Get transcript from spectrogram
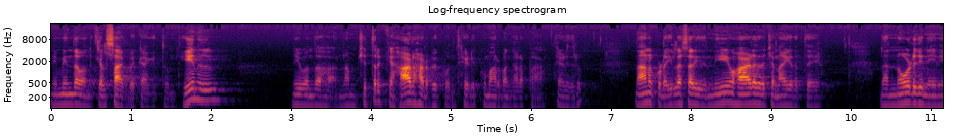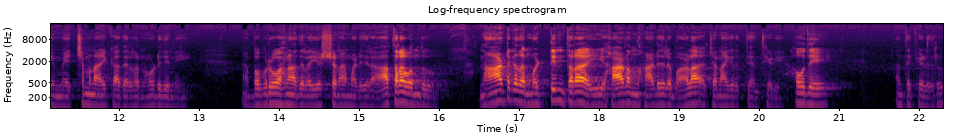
ನಿಮ್ಮಿಂದ ಒಂದು ಕೆಲಸ ಆಗಬೇಕಾಗಿತ್ತು ಅಂತ. ಏನು, ನೀವೊಂದು ನಮ್ಮ ಚಿತ್ರಕ್ಕೆ ಹಾಡು ಹಾಡಬೇಕು ಅಂತ ಹೇಳಿ ಕುಮಾರ್ ಬಂಗಾರಪ್ಪ ಹೇಳಿದರು. ನಾನು ಕೂಡ, ಇಲ್ಲ ಸರ್, ಇದು ನೀವು ಹಾಡಿದರೆ ಚೆನ್ನಾಗಿರುತ್ತೆ. ನಾನು ನೋಡಿದ್ದೀನಿ, ನಿಮ್ಮ ಎಚ್ ಎಂ ನಾಯಕ ಅದೆಲ್ಲ ನೋಡಿದ್ದೀನಿ. ಬಬ್ರುವಾಹನ ಅದೆಲ್ಲ ಎಷ್ಟು ಚೆನ್ನಾಗಿ ಮಾಡಿದ್ದೀರಾ. ಆ ಥರ ಒಂದು ನಾಟಕದ ಮಟ್ಟಿನ ಥರ ಈ ಹಾಡನ್ನು ಹಾಡಿದರೆ ಬಹಳ ಚೆನ್ನಾಗಿರುತ್ತೆ ಅಂಥೇಳಿ ಹೌದೇ? ಅಂತ ಕೇಳಿದರು.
